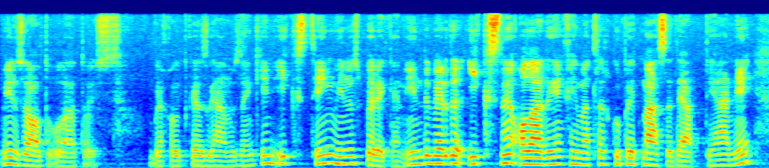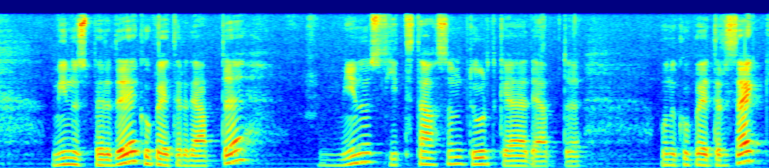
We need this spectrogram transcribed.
minus 6 bo'ladi to есть bu yoqqa o'tkazganimizdan keyin x teng minus 1 ekan endi bu yerda x ni oladigan qiymatlar ko'paytmasi deyapti ya'ni minus 1 ni ko'paytir deyapti minus 7 taqsim 4 ga deyapti buni ko'paytirsak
